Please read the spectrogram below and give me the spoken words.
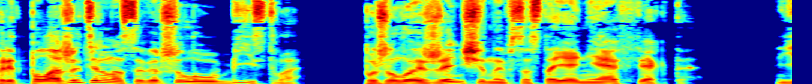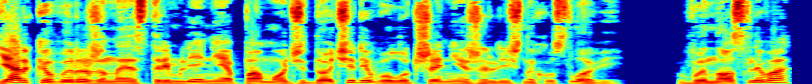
Предположительно совершила убийство пожилой женщины в состоянии аффекта. Ярко выраженное стремление помочь дочери в улучшении жилищных условий. Вынослива,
